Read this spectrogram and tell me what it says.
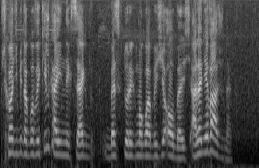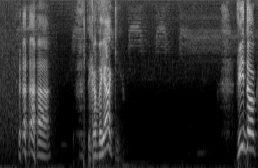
Przychodzi mi do głowy kilka innych cech, bez których mogłaby się obejść, ale nieważne. Ciekawe jakich. Widok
